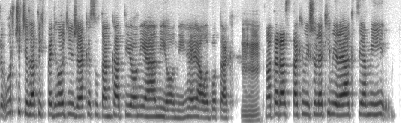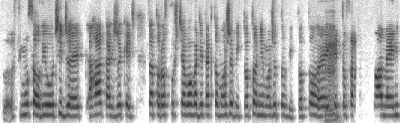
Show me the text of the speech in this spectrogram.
že určite za tých 5 hodín, že aké sú tam katióny a anióny, hej, alebo tak. Mm-hmm. No a teraz s takými všelijakými reakciami si musel vyučiť, že aha, takže keď sa to rozpúšťa vo vode, tak to môže byť toto, nemôže to byť toto, hej, mm-hmm. keď to sa plameň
